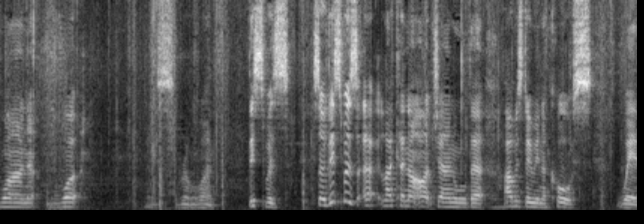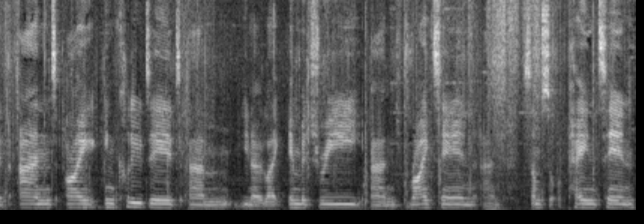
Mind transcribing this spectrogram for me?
one. What? That's the wrong one. This was so. This was uh, like an art journal that I was doing a course with, and I included, um, you know, like imagery and writing and some sort of painting,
